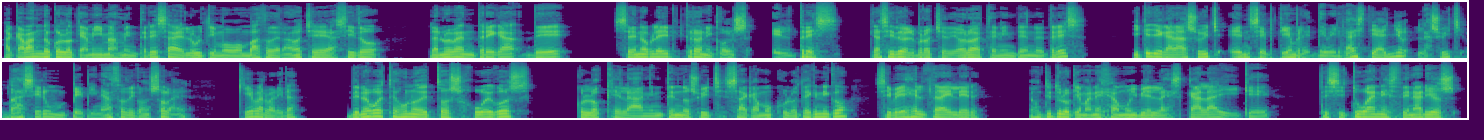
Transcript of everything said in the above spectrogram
acabando con lo que a mí más me interesa, el último bombazo de la noche ha sido la nueva entrega de Xenoblade Chronicles, el 3, que ha sido el broche de oro a este Nintendo E3 y que llegará a Switch en septiembre. De verdad, este año la Switch va a ser un pepinazo de consola, ¿eh? ¡Qué barbaridad! De nuevo, este es uno de estos juegos con los que la Nintendo Switch saca músculo técnico. Si veis el tráiler, es un título que maneja muy bien la escala y que te sitúa en escenarios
